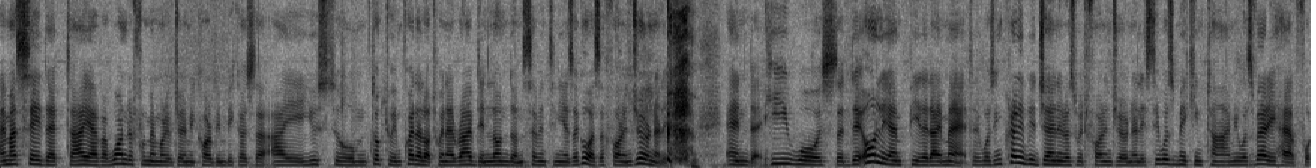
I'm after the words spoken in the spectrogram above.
i must say that i have a wonderful memory of jeremy corbyn because uh, i used to um, talk to him quite a lot when i arrived in london 17 years ago as a foreign journalist. And he was uh, the only mp that i met. He was incredibly generous with foreign journalists. He was making time. He was very helpful.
